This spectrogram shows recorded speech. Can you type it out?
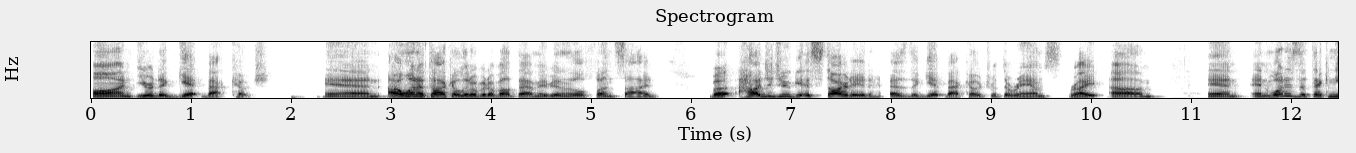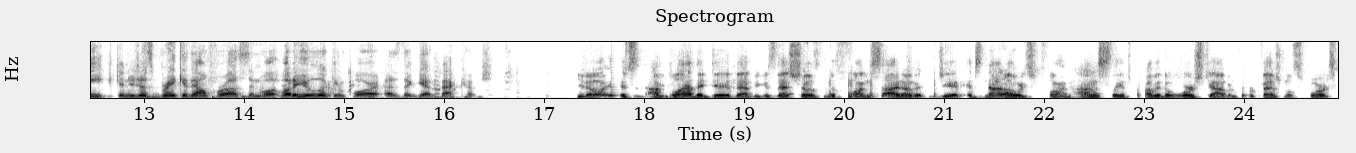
on you're the get back coach. And I want to talk a little bit about that, maybe on a little fun side. But how did you get started as the get back coach with the Rams, right? Um, and and what is the technique? Can you just break it down for us? And what, what are you looking for as the get back coach? You know, it's I'm glad they did that because that shows the fun side of it. It's not always fun. Honestly, it's probably the worst job in professional sports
